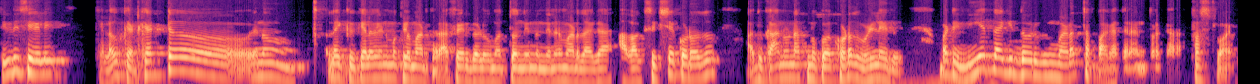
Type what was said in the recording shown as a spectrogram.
ತಿಳಿಸಿ ಹೇಳಿ. ಕೆಲವು ಕೆಟ್ಟ ಕೆಟ್ಟ ಏನೋ ಲೈಕ್ ಕೆಲವು ಹೆಣ್ಮಕ್ಳು ಮಾಡ್ತಾರೆ ಅಫೇರ್ಗಳು ಮತ್ತೊಂದು ಇನ್ನೊಂದು ಏನೋ ಮಾಡಿದಾಗ, ಅವಾಗ ಶಿಕ್ಷೆ ಕೊಡೋದು, ಅದು ಕಾನೂನಾತ್ಮಕವಾಗಿ ಕೊಡೋದು ಒಳ್ಳೇದು. ಬಟ್ ನಿಯತ್ತಾಗಿದ್ದವ್ರಿಗೆ ಮಾಡೋದು ತಪ್ಪಾಗತ್ತೆ ನನ್ನ ಪ್ರಕಾರ first point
